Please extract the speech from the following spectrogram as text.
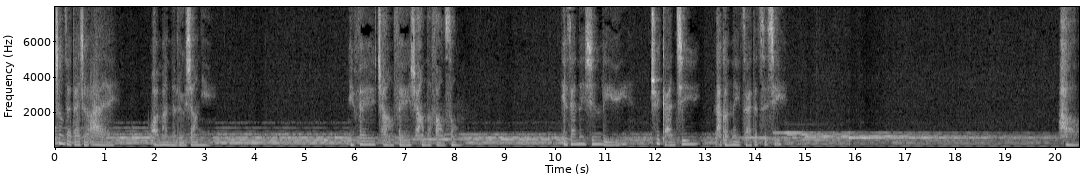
正在带着爱缓慢的流向你。你非常非常的放松，也在内心里去感激那个内在的自己。好，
